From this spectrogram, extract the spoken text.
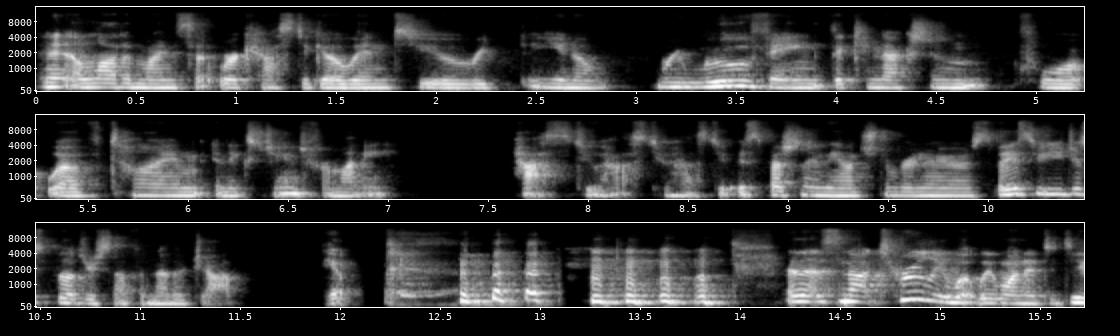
And a lot of mindset work has to go into you know removing the connection for of time in exchange for money has to has to has to especially in the entrepreneurial space where you just build yourself another job yep and that's not truly what we wanted to do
